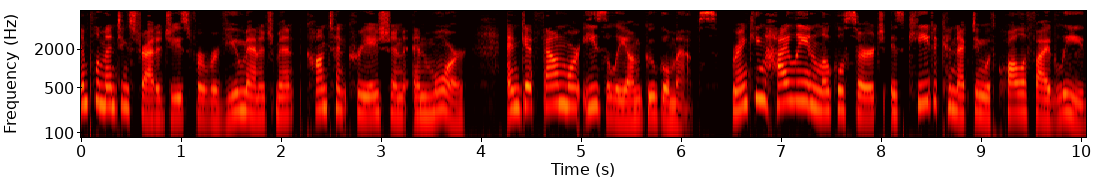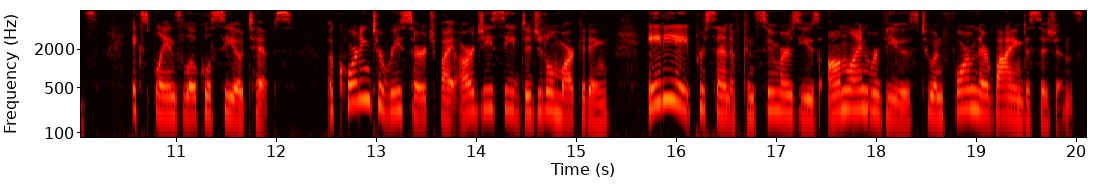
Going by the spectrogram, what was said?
implementing strategies for review management, content creation, and more, and get found more easily on Google Maps. Ranking highly in local search is key to connecting with qualified leads, explains Local SEO Tips. According to research by RGC Digital Marketing, 88% of consumers use online reviews to inform their buying decisions.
